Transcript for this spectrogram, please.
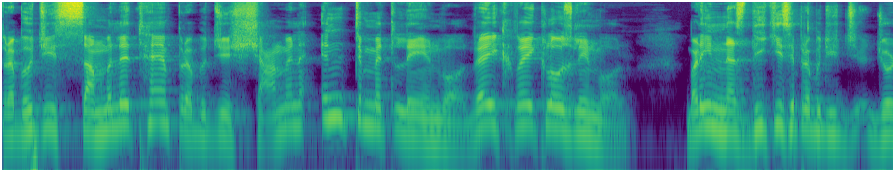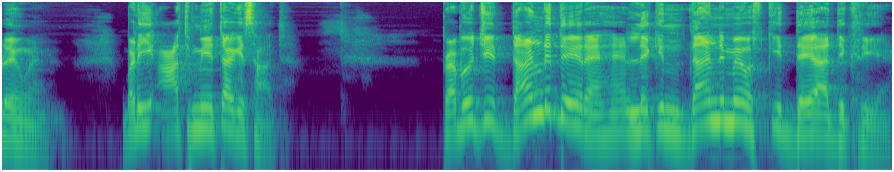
प्रभु जी सम्मिलित हैं, प्रभु जी शामिल हैं intimately involve very very closely involve बड़ी नज़दीकी से प्रभु जी, जुड़े हुए हैं, बड़ी आत्मीयता के साथ। प्रभु जी दंड दे रहे हैं, लेकिन दंड में उसकी दया दिख रही है।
